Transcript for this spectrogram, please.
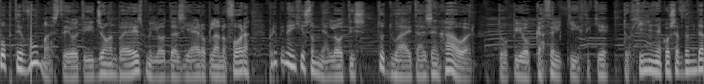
Υποπτευόμαστε ότι η Joan Baez μιλώντας για αεροπλανοφόρα πρέπει να είχε στο μυαλό της το Dwight Eisenhower, το οποίο καθελκύθηκε το 1975,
